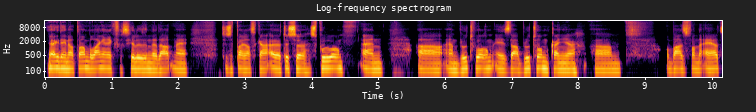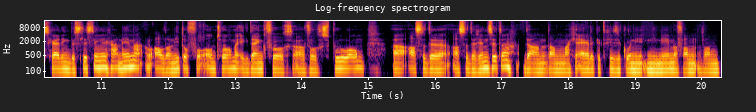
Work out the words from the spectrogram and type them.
Ja, ik denk dat dat een belangrijk verschil is inderdaad met, tussen, parasca, tussen spoelworm en, en bloedworm. Is dat bloedworm kan je um, op basis van de eieruitscheiding beslissingen gaan nemen, al dan niet of ontwormen. Ik denk voor, voor spoelworm, als, ze de, als ze erin zitten, dan, dan mag je eigenlijk het risico niet, niet nemen van, van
